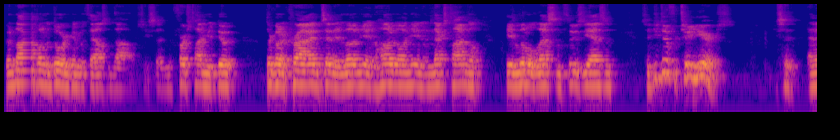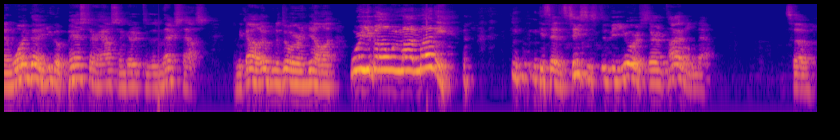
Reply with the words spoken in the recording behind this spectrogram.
go knock on the door, and give them a thousand dollars." He said, "The first time you do it, they're going to cry and say they love you and hug on you, and the next time they'll be a little less enthusiasm." I said, You do it for two years. He said, And then one day you go past their house and go to the next house. And the guy will open the door and yell, out, Where are you going with my money? he said, It ceases to be yours. They're entitled now. So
